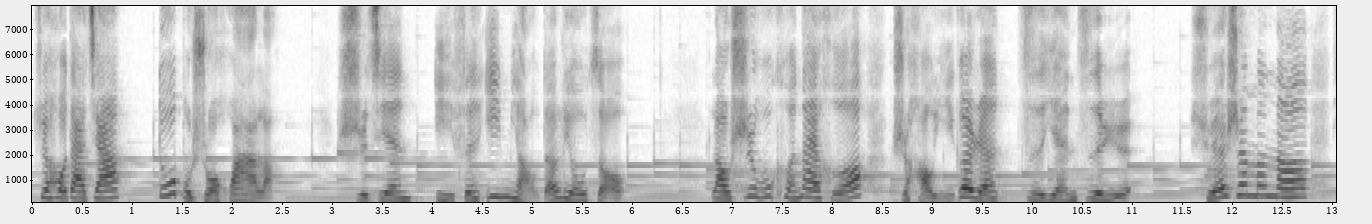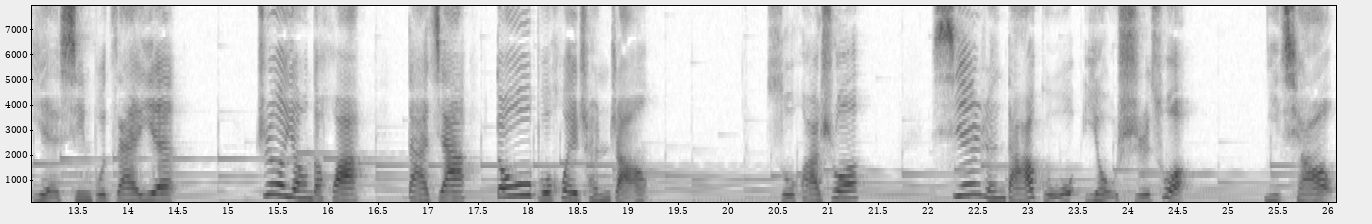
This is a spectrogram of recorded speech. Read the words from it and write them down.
最后大家都不说话了，时间一分一秒地溜走。老师无可奈何，只好一个人自言自语。学生们呢，也心不在焉。这样的话，大家都不会成长。俗话说：“仙人打鼓有时错。”你瞧，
